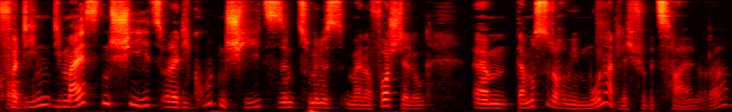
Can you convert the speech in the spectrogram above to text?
verdienen, die meisten Cheats oder die guten Cheats sind zumindest in meiner Vorstellung, ähm, da musst du doch irgendwie monatlich für bezahlen, oder?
